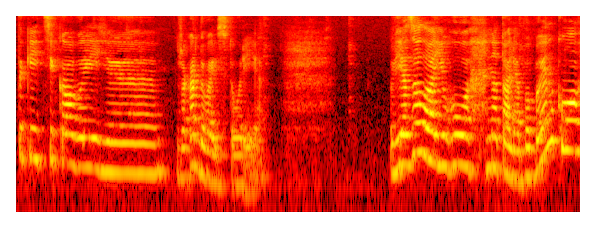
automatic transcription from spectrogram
такий цікавий е, Жакардова історія. В'язала його Наталя Бабенко.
